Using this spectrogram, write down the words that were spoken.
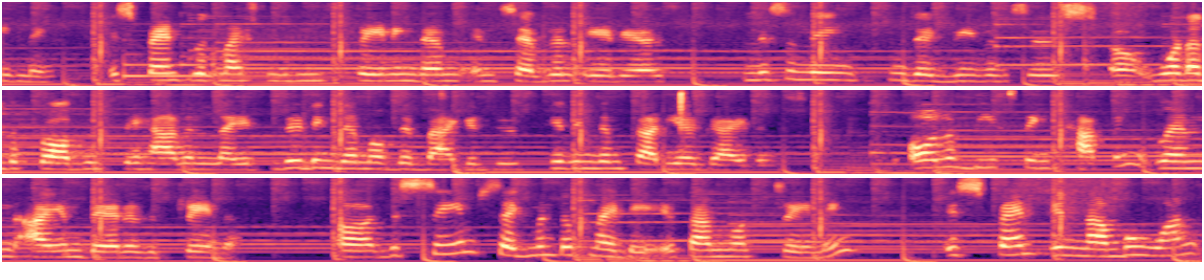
evening is spent with my students training them in several areas listening to their grievances uh, what are the problems they have in life ridding them of their baggages giving them career guidance all of these things happen when i am there as a trainer uh, the same segment of my day, if I'm not training, is spent in number one,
